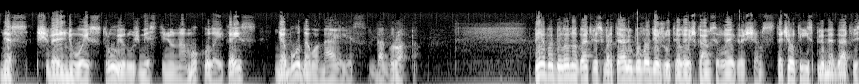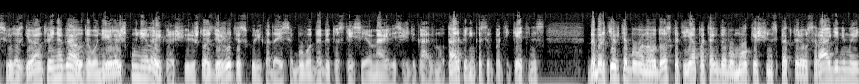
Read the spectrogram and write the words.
nes švelnių aistrų ir užmiestinių namukų laikais – nebūdavo meilės be groto. Prie Babilono gatvės vartelių buvo dėžutė laiškams ir laikraščiams, tačiau trys pliume gatvės vilos gyventojai negaudavo nei laiškų, nei laikraščių. Ir iš tos dėžutės, kuri kadaise buvo dabitos teisėjo meilės išdikavimų tarpininkas ir patikėtinis, dabar tiek te buvo naudos, kad ją patekdavo mokesčių inspektoriaus raginimai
